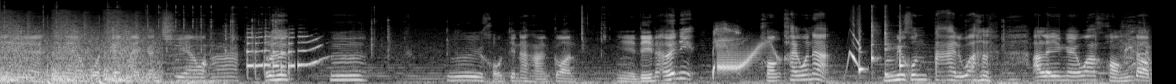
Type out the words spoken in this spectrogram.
นี่ไงนี่ไงโหดแค่ไหนกันเชียวฮะเฮ้ยเฮ้ย เฮ้ยขอกินอาหารก่อน นี่ดีนะ เอ้ยนี่ ของใครวะน่ะ มีคนตายหรือว่า อะไรยังไงว่าของดอก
